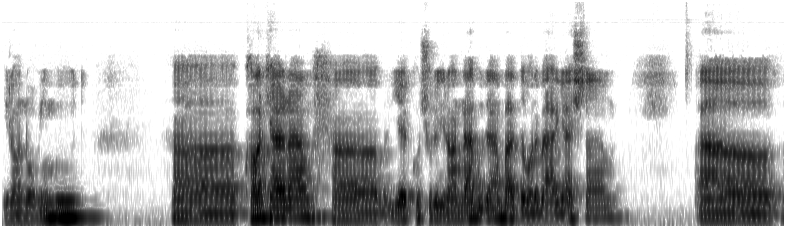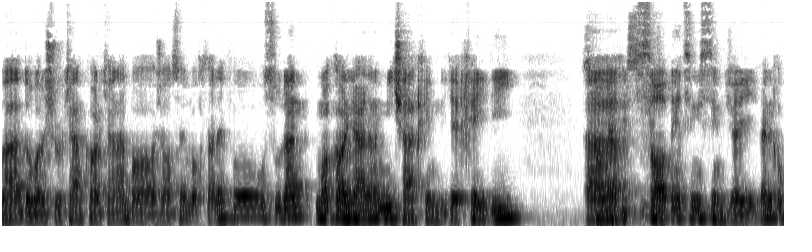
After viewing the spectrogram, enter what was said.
ایران نوین بود. کار کردم. یه کوچولو ایران نبودم بعد دوباره برگشتم. و دوباره شروع کردم کار کردم با آژانس مختلف و اصولا ما کارگردان میچرخیم دیگه. خیلی ثابت نیستیم. ثابت نیستیم جایی. ولی خب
